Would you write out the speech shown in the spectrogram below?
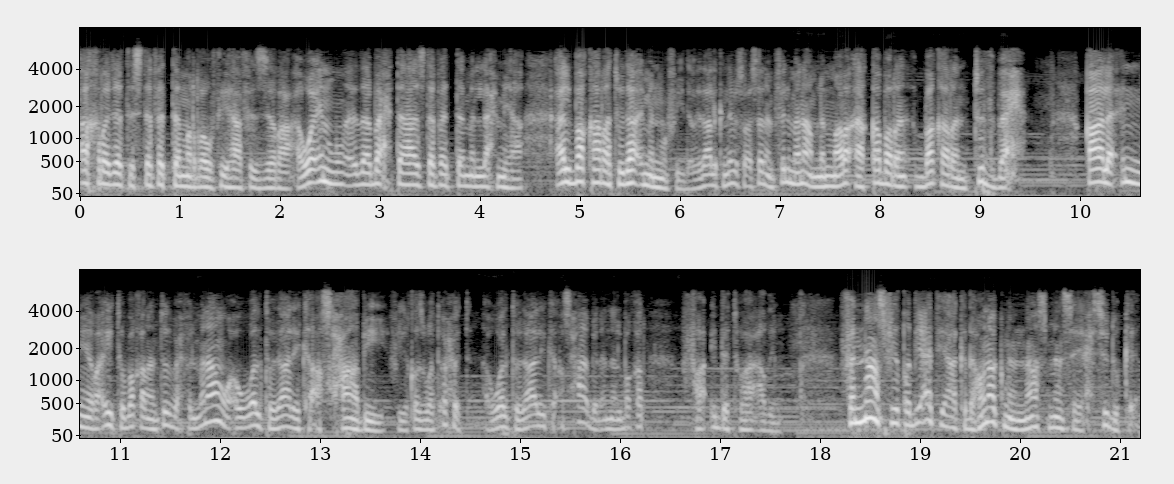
أخرجت استفدت من روثها في الزراعة وإن ذبحتها استفدت من لحمها. البقرة دائما مفيدة. ولذلك النبي صلى الله عليه وسلم في المنام لما رأى قبرا بقرا تذبح قال إني رأيت بقرا تذبح في المنام وأولت ذلك أصحابي في غزوة أحد. أولت ذلك أصحابي لأن البقر فائدتها عظيمة. فالناس في طبيعتها هكذا. هناك من الناس من سيحسدك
